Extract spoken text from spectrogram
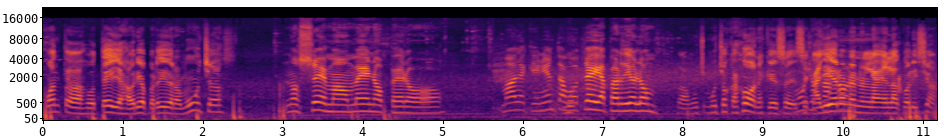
cuántas botellas habría perdido? ¿Eran muchas? No sé más o menos, pero más de 500 botellas perdió el hombre. Muchos, muchos cajones que se, se cayeron en la, en la colisión.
